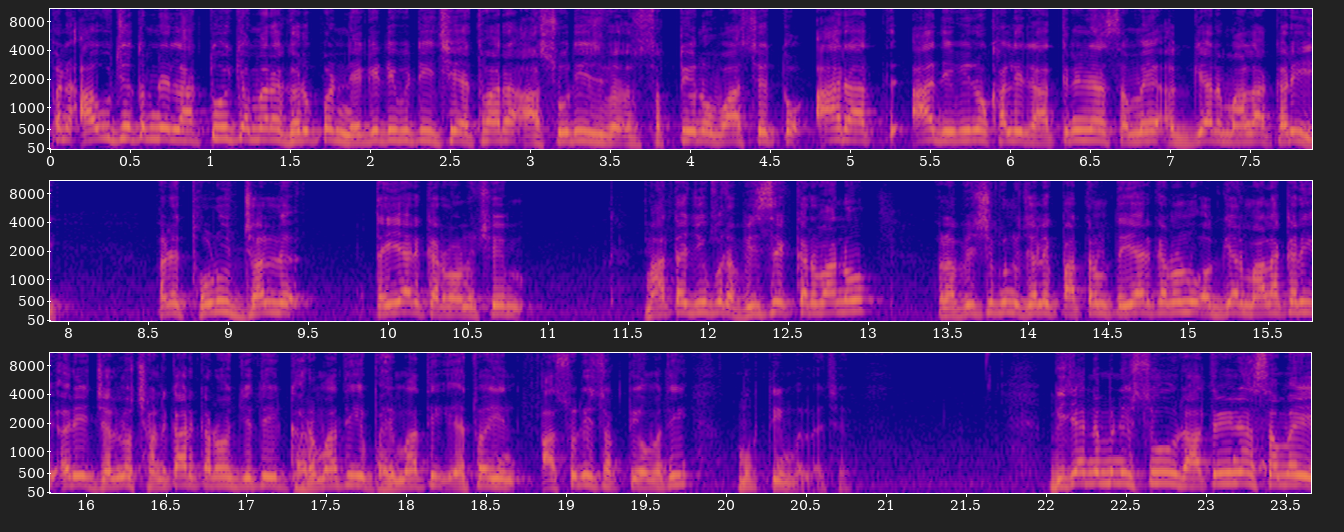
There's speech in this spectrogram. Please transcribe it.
પણ આવું જો તમને લાગતું હોય કે અમારા ઘર ઉપર નેગેટિવિટી છે અથવા આસુરી શક્તિઓનો વાસ છે, તો આ રાત, આ દેવીનો ખાલી રાત્રિના સમયે અગિયાર માળા કરી અને થોડું જલ તૈયાર કરવાનું છે. માતાજી ઉપર અભિષેક કરવાનો અને અભિષેકનું જલ એક પાત્રમાં તૈયાર કરવાનું. અગિયાર માલા કરી અને જલનો છંટકાર કરવાનો, જેથી ઘરમાંથી, ભયમાંથી અથવા આસુરી શક્તિઓમાંથી મુક્તિ મળે છે. બીજા નંબરની શું? રાત્રિના સમયે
